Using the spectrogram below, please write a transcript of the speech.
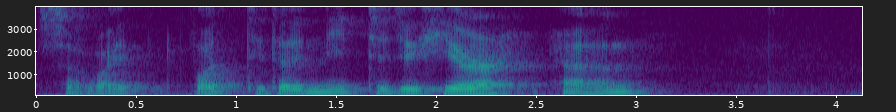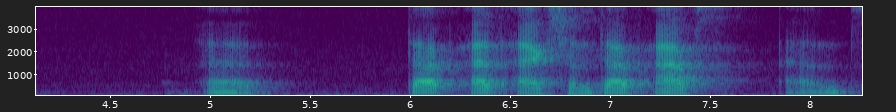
So wait what did I need to do here? Um, uh, tap add action tap apps and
